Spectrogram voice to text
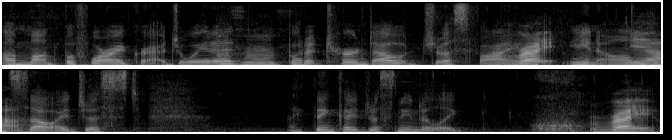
a month before I graduated, but it turned out just fine. Mm-hmm. Right. You know. And Yeah. so I just, I think I just need to like, Right.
